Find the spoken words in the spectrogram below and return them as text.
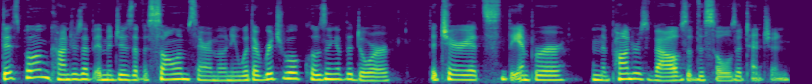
This poem conjures up images of a solemn ceremony with a ritual closing of the door, the chariots, the emperor, and the ponderous valves of the soul's attention.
